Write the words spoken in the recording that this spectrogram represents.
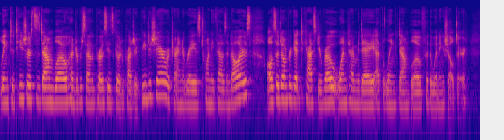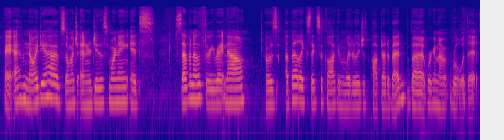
Link to t-shirts is down below. 100% of the proceeds go to Project Beauty Share. We're trying to raise $20,000. Also, don't forget to cast your vote one time a day at the link down below for the winning shelter. All right, I have no idea how I have so much energy this morning. It's 7.03 right now. I was up at like 6 o'clock and literally just popped out of bed, but we're gonna roll with it.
